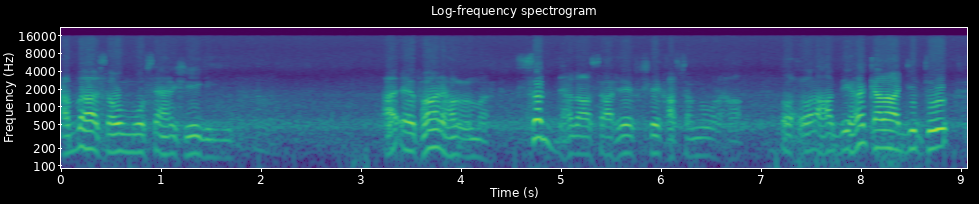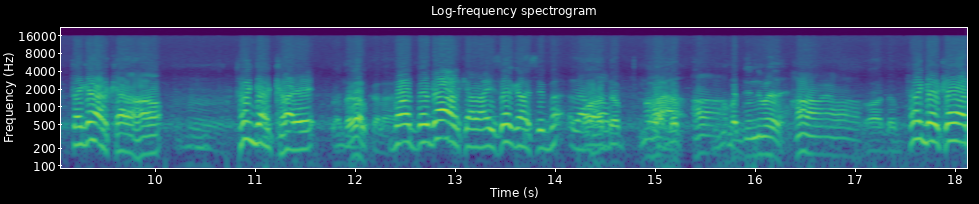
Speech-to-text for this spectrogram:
abbahaas oo muusehan sheegayo ee faaraha cumar saddexdaasaa reer sheekh xasan nuur ahaa oo xoolaha haddii rag kalaa jirto dagaalka lahaa ragga kale waa dagaalka lahaa baa dagaalka lahaa isagaasi ma waa lahaa dhab waa magaca dhab Haa. muqadinimada Ha, waa dhab ragga kalaa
